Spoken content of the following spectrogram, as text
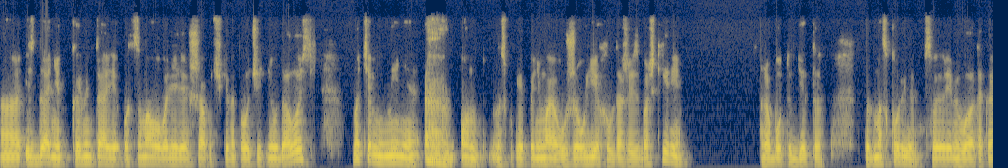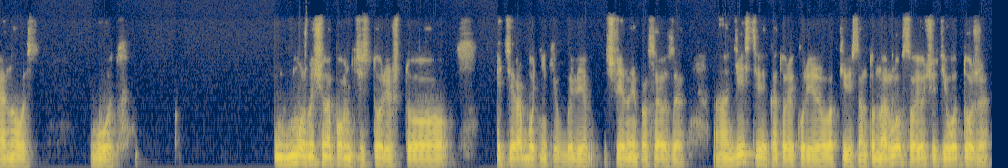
А, изданию комментарии от самого Валерия Шапочкина получить не удалось. Но, тем не менее, он, насколько я понимаю, уже уехал даже из Башкирии, работает где-то в Подмосковье. В свое время была такая новость. Вот. Можно еще напомнить историю, что эти работники были членами профсоюза а, действия, который курировал активист Антон Орлов. В свою очередь, его тоже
